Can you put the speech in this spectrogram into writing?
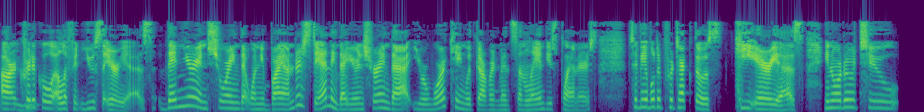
are mm-hmm. critical elephant use areas, then you're ensuring that when you, by understanding that, you're ensuring that you're working with governments and land use planners to be able to protect those key areas in order to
